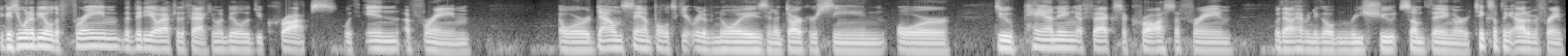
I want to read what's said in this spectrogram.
because you want to be able to frame the video after the fact. You want to be able to do crops within a frame or downsample to get rid of noise in a darker scene or do panning effects across a frame without having to go and reshoot something or take something out of a frame.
